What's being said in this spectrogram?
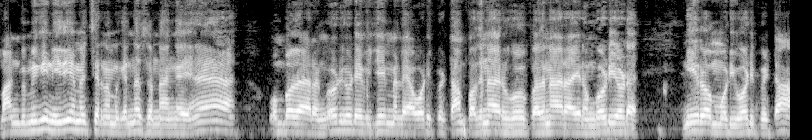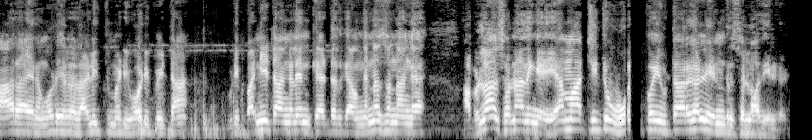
மாண்புமிகு நிதியமைச்சர் நமக்கு என்ன சொன்னாங்க? ஒன்பதாயிரம் கோடியோட விஜய் மல்லையா ஓடி போயிட்டான் பதினாறு கோ- பதினாறாயிரம் கோடியோட நீரோ மோடி ஓடி போயிட்டான் ஆறாயிரம் கோடியோட லலித் மோடி ஓடி போயிட்டான் இப்படி பண்ணிட்டாங்களேன்னு கேட்டதுக்கு அவங்க என்ன சொன்னாங்க? அப்படிலாம் சொன்னாதீங்க. ஏமாற்றிட்டு ஓடி போய் விட்டார்கள் என்று சொல்லாதீர்கள்.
